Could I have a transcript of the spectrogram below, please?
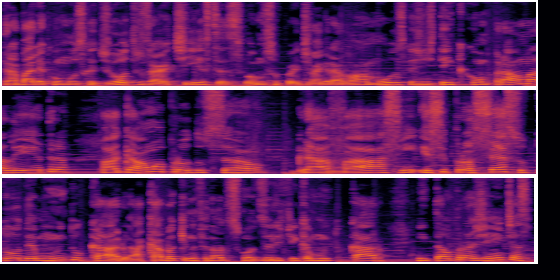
trabalha com música de outros artistas, vamos supor, a gente vai gravar uma música, a gente tem que comprar uma letra, pagar uma produção, gravar, assim, esse processo todo é muito caro. Acaba que no final dos contos ele fica muito caro. Então, pra gente, as,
